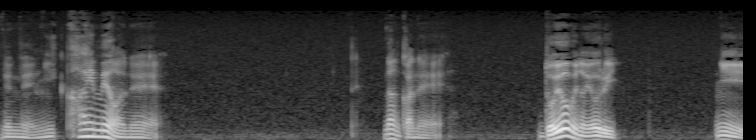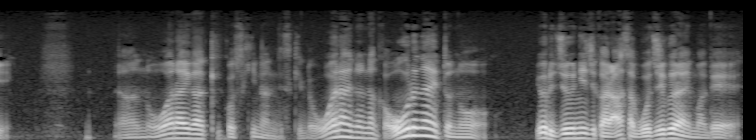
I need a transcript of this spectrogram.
でね2回目はねなんかね土曜日の夜にあのお笑いが結構好きなんですけどお笑いのなんかオールナイトの夜12時から朝5時ぐらいまで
